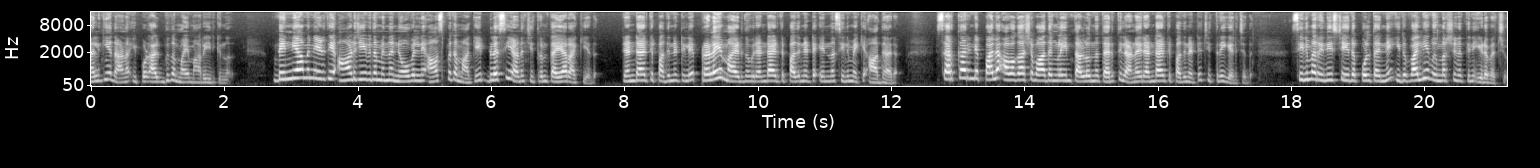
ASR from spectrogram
നൽകിയതാണ് ഇപ്പോൾ അത്ഭുതമായി മാറിയിരിക്കുന്നത്. ബെന്യാമൻ എഴുതിയ ആടുജീവിതം എന്ന നോവലിനെ ആസ്പദമാക്കി ബ്ലസ്സിയാണ് ചിത്രം തയ്യാറാക്കിയത്. രണ്ടായിരത്തി പതിനെട്ടിലെ പ്രളയമായിരുന്നു രണ്ടായിരത്തി പതിനെട്ട് എന്ന സിനിമയ്ക്ക് ആധാരം. സർക്കാരിന്റെ പല അവകാശവാദങ്ങളെയും തള്ളുന്ന തരത്തിലാണ് രണ്ടായിരത്തി പതിനെട്ട് ചിത്രീകരിച്ചത്. സിനിമ റിലീസ് ചെയ്തപ്പോൾ തന്നെ ഇത് വലിയ വിമർശനത്തിന് ഇടവച്ചു.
